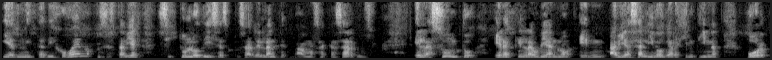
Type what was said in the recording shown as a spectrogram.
Y Ednita dijo, bueno, pues está bien, si tú lo dices, pues adelante, vamos a casarnos. El asunto era que Laureano había salido de Argentina por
